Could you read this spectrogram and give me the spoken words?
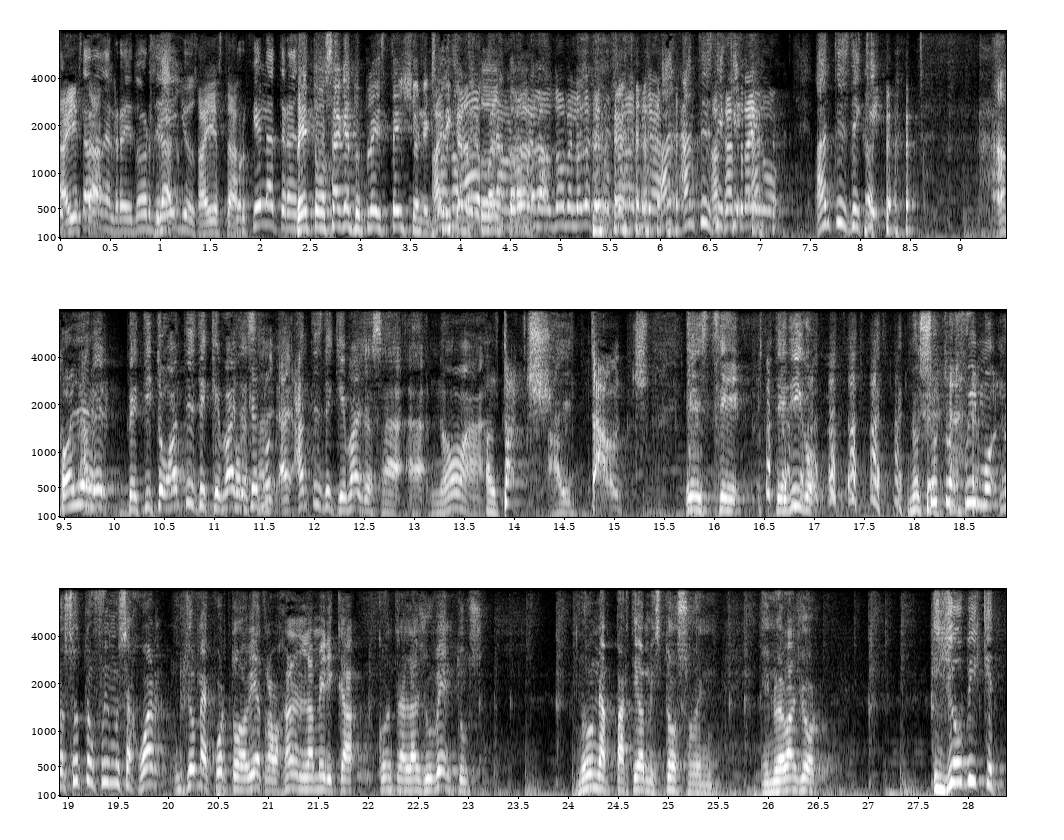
ahí está. estaban alrededor de Claro, ellos? ahí está. ¿Por qué la transición? Beto, saca tu PlayStation, explícanos está, todo esto. no, me lo, no me lo dejen usar, mira. An- antes de Acá que antes de que a, Oye. a ver Betito antes de que vayas ¿Por qué no? al- a- antes de que vayas a, a- no a- Al touch. al touch este te digo nosotros fuimos nosotros fuimos a jugar yo me acuerdo todavía trabajando en la América contra la Juventus no un partido amistoso en, en Nueva York y yo vi que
